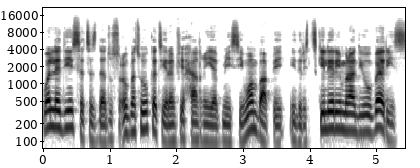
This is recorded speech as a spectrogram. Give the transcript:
والذي ستزداد صعوبته كثيرا في حال غياب ميسي ومبابي. إدريس سكيليريم راديو باريس.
